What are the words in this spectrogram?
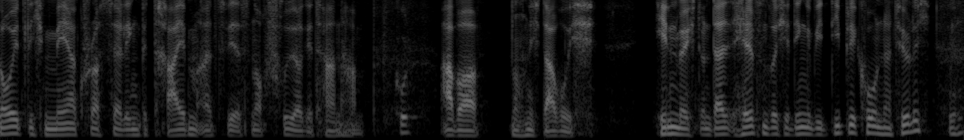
deutlich mehr Cross-Selling betreiben, als wir es noch früher getan haben aber noch nicht da, wo ich hin möchte. Und da helfen solche Dinge wie Diplicon natürlich. Mhm.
